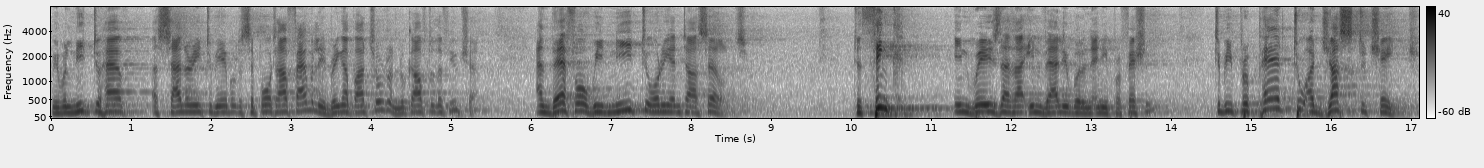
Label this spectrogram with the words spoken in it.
We will need to have a salary to be able to support our family, bring up our children, look after the future. And therefore, we need to orient ourselves to think in ways that are invaluable in any profession, to be prepared to adjust to change,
